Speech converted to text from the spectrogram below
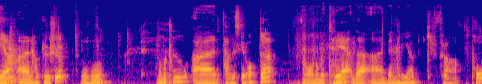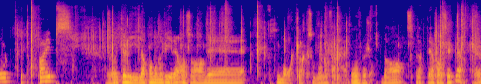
én er Hakushu. Mhm. Nummer to er Talisker 8. Og nummer tre det er Ben Riak fra Port Pipes. Så har vi Kulila på nummer fire, og så har vi Måklakk som nummer fem her. Mhm. Da spretter jeg fasiten, jeg. Ja.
